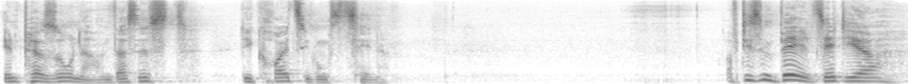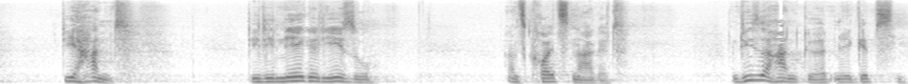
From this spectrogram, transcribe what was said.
In Persona. Und das ist die Kreuzigungsszene. Auf diesem Bild seht ihr die Hand, die die Nägel Jesu ans Kreuz nagelt. Und diese Hand gehört Mel Gibson.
